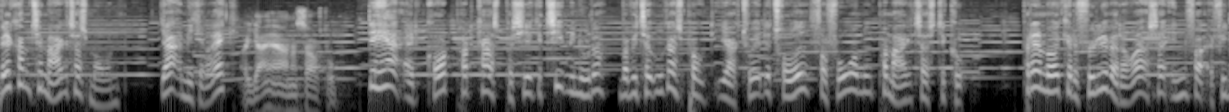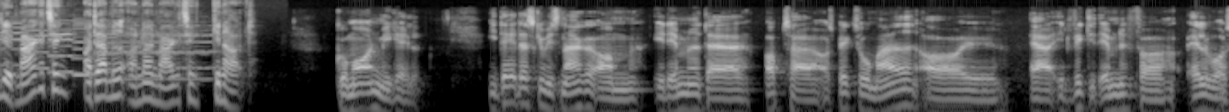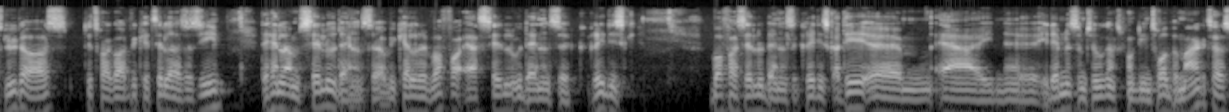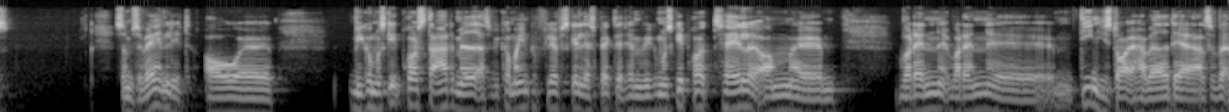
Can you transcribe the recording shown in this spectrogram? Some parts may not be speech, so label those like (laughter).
Velkommen til Marketers Morgen. Jeg er Michael Rik. Og jeg er Anders Saustrup. Det her er et kort podcast på cirka 10 minutter, hvor vi tager udgangspunkt i aktuelle tråde fra forumet på Marketers.dk. På den måde kan du følge, hvad der rører sig inden for affiliate marketing og dermed online marketing generelt. Godmorgen Michael. I dag der skal vi snakke om et emne, der optager os begge to meget, og øh, er et vigtigt emne for alle vores lyttere også. Det tror jeg godt, vi kan tillade os at sige. Det handler om selvuddannelse, og vi kalder det, hvorfor er selvuddannelse kritisk? Hvorfor er selvuddannelse kritisk? Og det øh, er en, øh, et emne, som til udgangspunkt i en tråd på Marketers, som sædvanligt. Og øh, vi kan måske prøve at starte med, altså vi kommer ind på flere forskellige aspekter her, men vi kan måske prøve at tale om, øh, hvordan, hvordan øh, din historie har været der. Altså, hvad,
